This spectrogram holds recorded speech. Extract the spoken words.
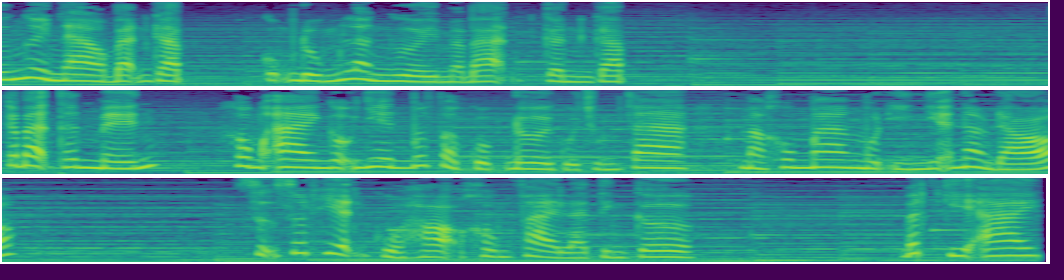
Cứ người nào bạn gặp cũng đúng là người mà bạn cần gặp. Các bạn thân mến, không ai ngẫu nhiên bước vào cuộc đời của chúng ta mà không mang một ý nghĩa nào đó. Sự xuất hiện của họ không phải là tình cờ. Bất kỳ ai,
